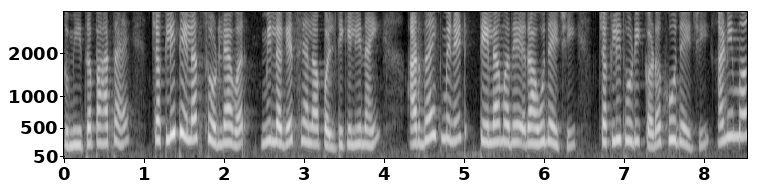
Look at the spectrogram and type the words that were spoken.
तुम्ही इथं पाहताय चकली तेलात सोडल्यावर मी लगेच ह्याला पलटी केली नाही. अर्धा एक मिनिट तेलामध्ये राहू द्यायची चकली थोडी कडक होऊ द्यायची आणि मग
